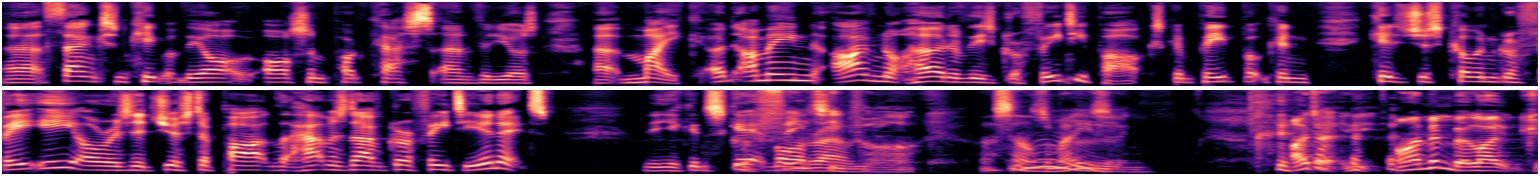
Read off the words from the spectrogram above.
Uh, thanks and keep up the aw- awesome podcasts and videos, uh, Mike. I, I mean, I've not heard of these graffiti parks. Can people, can kids just come and graffiti, or is it just a park that happens to have graffiti in it that you can skateboard Graffiti around? park. That sounds Hmm. amazing. I don't. I remember like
